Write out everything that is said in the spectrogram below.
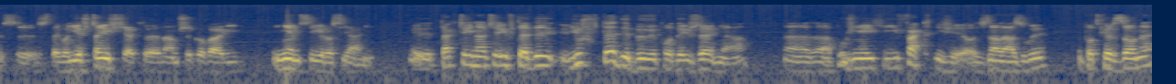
z, z tego nieszczęścia, które nam szykowali Niemcy i Rosjanie. Tak czy inaczej, wtedy, już wtedy były podejrzenia, a później i fakty się znalazły, potwierdzone,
